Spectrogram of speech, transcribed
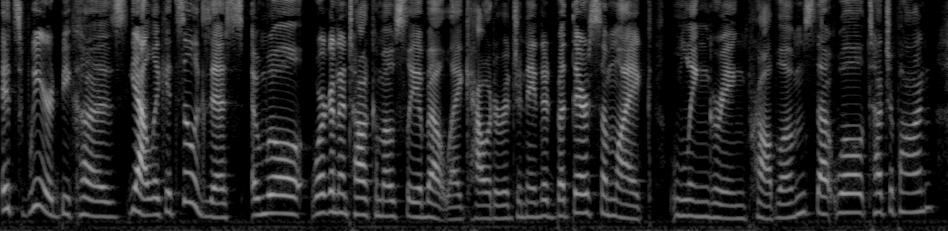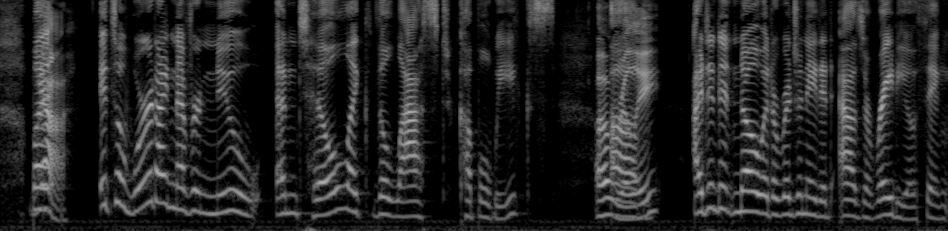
it's weird because yeah, like it still exists, and we'll we're gonna talk mostly about like how it originated, but there's some like lingering problems that we'll touch upon. But yeah. it's a word I never knew until like the last couple weeks. Oh, um, really? I didn't know it originated as a radio thing.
